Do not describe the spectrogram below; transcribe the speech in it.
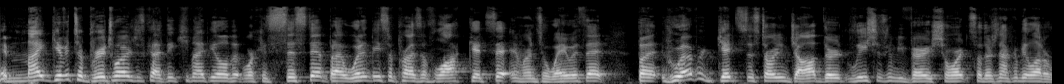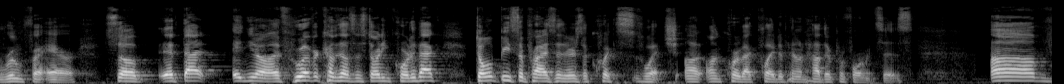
They might give it to Bridgewater just because I think he might be a little bit more consistent, but I wouldn't be surprised if Lock gets it and runs away with it. But whoever gets the starting job, their leash is going to be very short, so there's not going to be a lot of room for error. So if that, you know, if whoever comes out as a starting quarterback, don't be surprised that there's a quick switch on, on quarterback play depending on how their performance is. Um,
